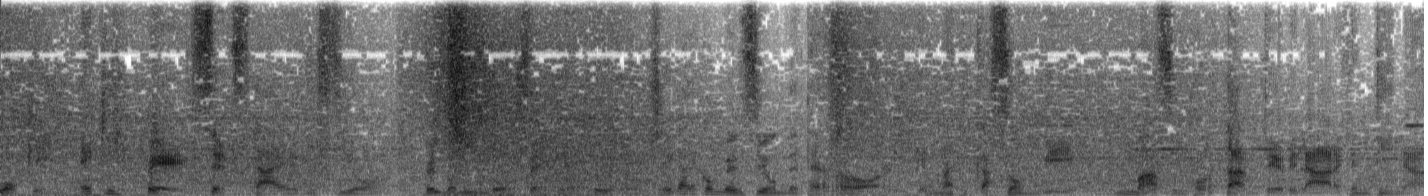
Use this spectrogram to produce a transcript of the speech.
Walking XP sexta edición. El domingo 6 de octubre llega la convención de terror y temática zombie más importante de la Argentina.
